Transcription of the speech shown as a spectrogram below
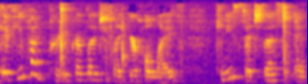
if you've had pretty privilege like your whole life, can you stitch this and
